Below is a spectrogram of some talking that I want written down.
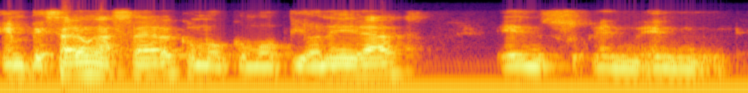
empezaron a ser como, como pioneras en, en, en,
